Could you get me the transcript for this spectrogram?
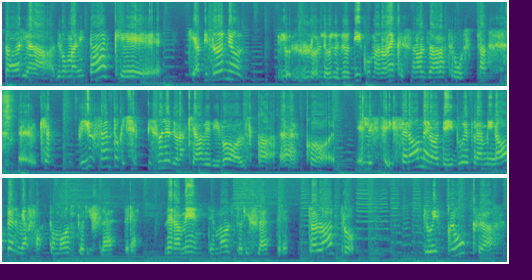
storia dell'umanità che, che ha bisogno, lo, lo, lo, dico ma non è che sono Zarathustra, eh, che io sento che c'è bisogno di una chiave di volta, ecco, e il, il fenomeno dei due premi Nobel mi ha fatto molto riflettere, veramente molto riflettere. Tra l'altro Louis Gluck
